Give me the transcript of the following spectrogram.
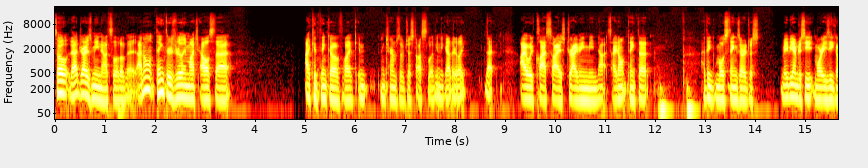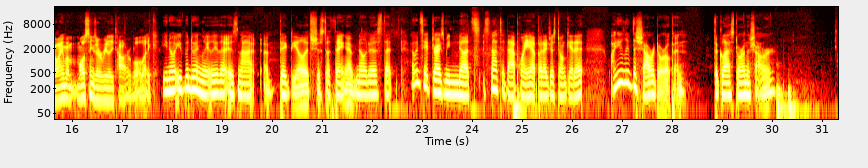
So that drives me nuts a little bit. I don't think there's really much else that I can think of like in in terms of just us living together, like that I would classify as driving me nuts. I don't think that. I think most things are just maybe I'm just e- more easygoing, but most things are really tolerable. Like You know what you've been doing lately that is not a big deal. It's just a thing I've noticed that I wouldn't say it drives me nuts. It's not to that point yet, but I just don't get it. Why do you leave the shower door open? The glass door in the shower?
